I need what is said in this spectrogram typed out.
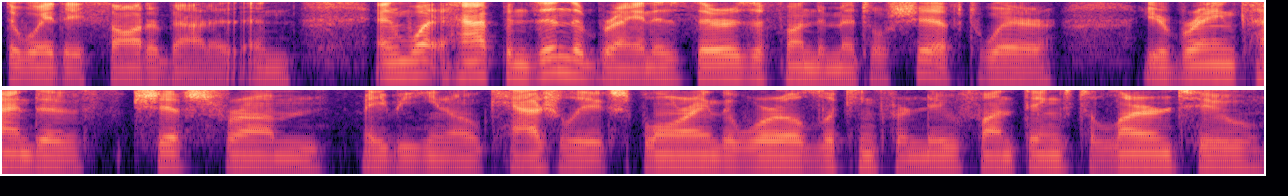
the way they thought about it. And, and what happens in the brain is there is a fundamental shift where your brain kind of shifts from maybe, you know, casually exploring the world, looking for new fun things to learn to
